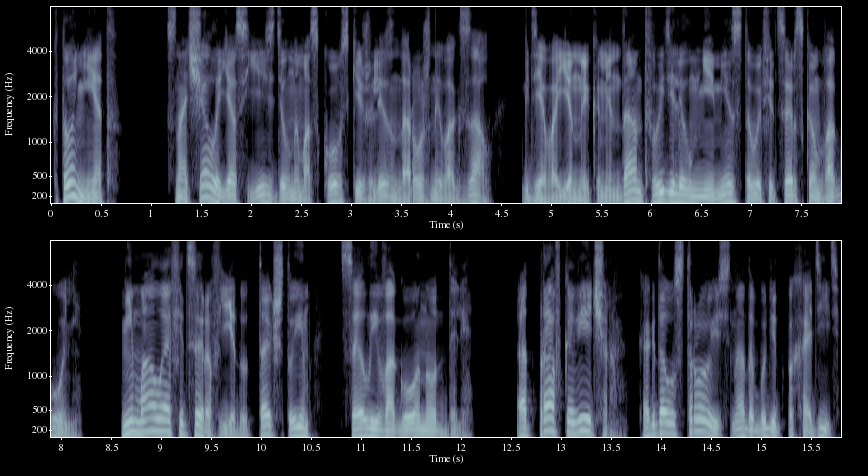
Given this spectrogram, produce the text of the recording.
кто нет. Сначала я съездил на московский железнодорожный вокзал, где военный комендант выделил мне место в офицерском вагоне. Немало офицеров едут, так что им целый вагон отдали. Отправка вечером. Когда устроюсь, надо будет походить.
